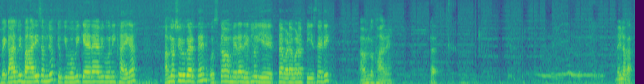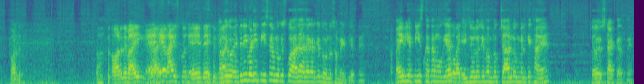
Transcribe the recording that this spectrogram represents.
विकास भी बाहर ही समझो क्योंकि वो भी कह रहा है अभी वो नहीं खाएगा। हम लोग शुरू करते हैं। उसका और मेरा देख लो ये इतना बड़ा बड़ा पीस है ठीक? अब हम लोग खा रहे हैं। नहीं लगा। और दे। और दे भाई। ए, दे भाई उसको दे। दे दे अब देखो इतनी बड़ी पीस है हम लोग इसको आधा आधा करके दोनों समेट लेते हैं। भाई ये पीस खत्म हो गया। देखो भाई। एक जोलो चिप हम लोग चार लोग मिलके खाए हैं। चलो स्टार्ट करते हैं।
